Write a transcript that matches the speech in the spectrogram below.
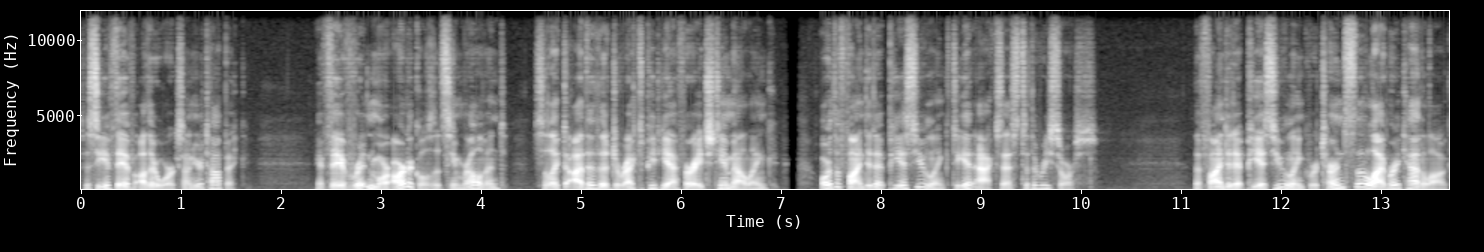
to see if they have other works on your topic. If they have written more articles that seem relevant, select either the direct PDF or HTML link or the Find It at PSU link to get access to the resource. The Find It at PSU link returns to the library catalog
